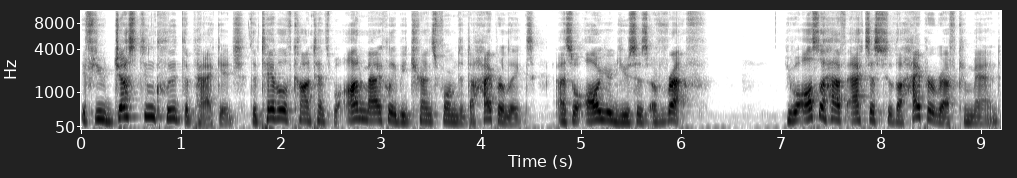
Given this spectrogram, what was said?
If you just include the package, the table of contents will automatically be transformed into hyperlinks, as will all your uses of ref. You will also have access to the hyperref command,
